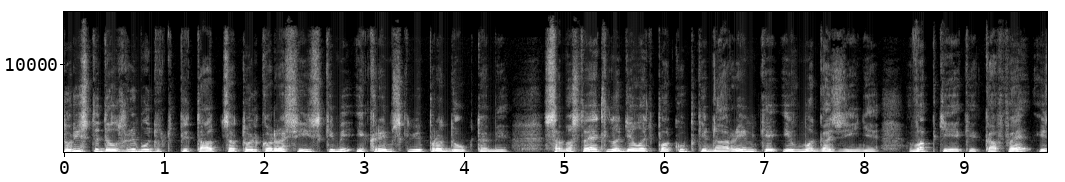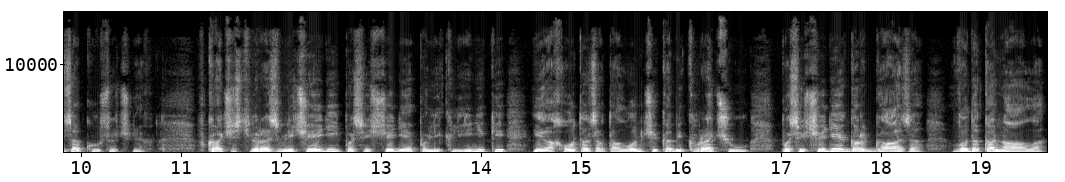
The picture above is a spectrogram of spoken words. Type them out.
Туристы должны будут питаться только российскими и крымскими продуктами, самостоятельно делать покупки на рынке и в магазине, в аптеке, кафе и закусочных. В качестве развлечений посещение поликлиники и охота за талончиками к врачу, посещение горгаза, водоканала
